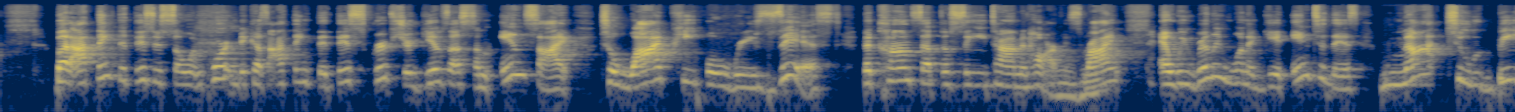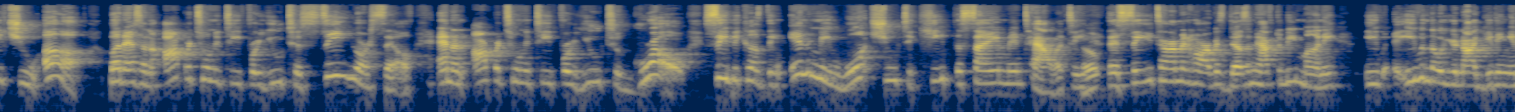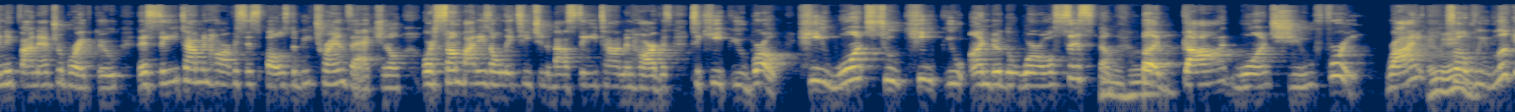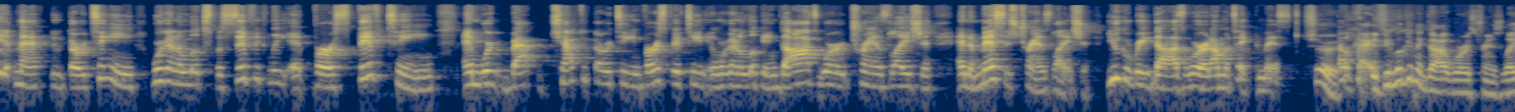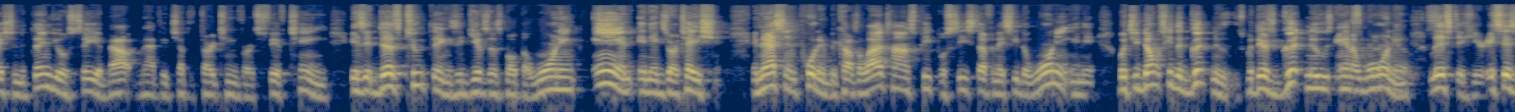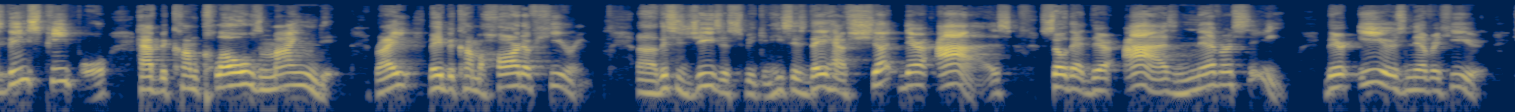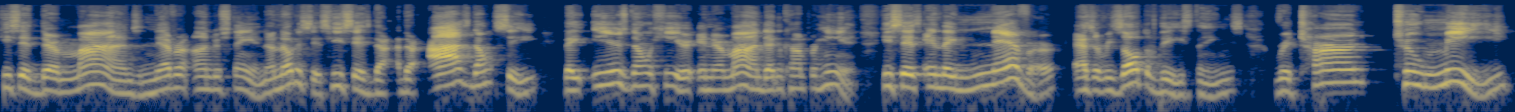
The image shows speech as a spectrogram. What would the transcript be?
But I think that this is so important because I think that this scripture gives us some insight to why people resist the concept of seed time and harvest, Mhm. right? And we really want to get into this not to beat you up, but as an opportunity for you to see yourself and an opportunity for you to grow. See, because the enemy wants you to keep the same mentality Yep. that seed time and harvest doesn't have to be money. Even, even though you're not getting any financial breakthrough, that seed time and harvest is supposed to be transactional, or somebody's only teaching about seed time and harvest to keep you broke. He wants to keep you under the world system, Mhm. but God wants you free, right? Amen. So if we look at Matthew 13, we're going to look specifically at verse 15, and we're back chapter 13, verse 15, and we're going to look in God's word translation and the message translation. You can read God's word. I'm going to take the message. Sure. Okay. If you look in the God Words translation, the thing you'll see about Matthew chapter 13, verse 15, is it does two things. It gives us both a warning and an exhortation. And that's important because a lot of times people see stuff and they see the warning in it, but you don't see the good news. But there's good news and a warning news. listed here. It says, These people have become closed minded, right? They become hard of hearing. Uh, this is Jesus speaking. He says, They have shut their eyes so that their eyes never see, their ears never hear. He said, Their minds never understand. Now, notice this. He says, that Their eyes don't see, their ears don't hear, and their mind doesn't comprehend. He says, And they never, as a result of these things, return to me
